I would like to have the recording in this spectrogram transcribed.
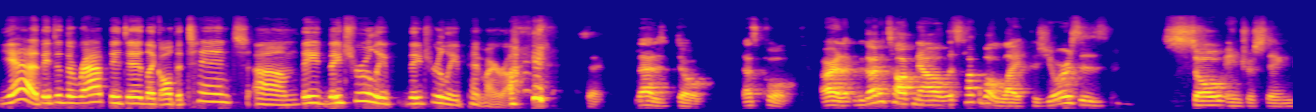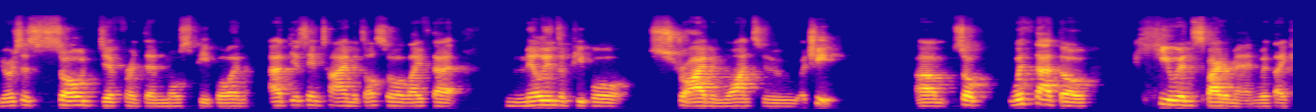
Yeah, they did the wrap. They did like all the tint. Um, they they truly they truly pimp my ride. That is dope. That's cool. All right, we got to talk now. Let's talk about life because yours is so interesting. Yours is so different than most people, and at the same time, it's also a life that millions of people strive and want to achieve. Um, so with that though, Hugh and Spider-Man with like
